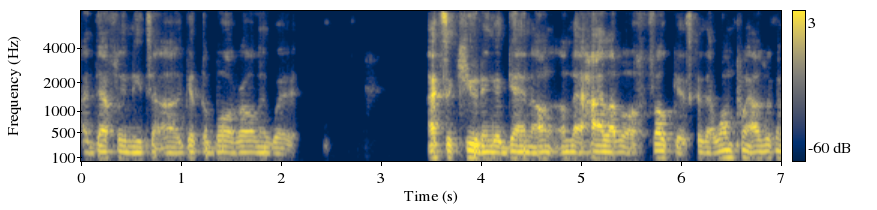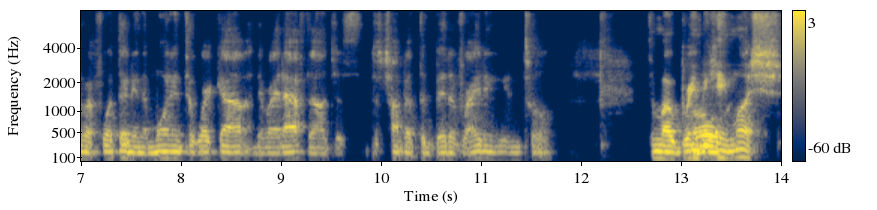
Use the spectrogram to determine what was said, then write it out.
I definitely need to uh, get the ball rolling with executing again on, on that high level of focus. Because at one point I was looking at 4:30 in the morning to work out, and then right after I'll just just chomp at the bit of writing until, until my brain Oh. became mush.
